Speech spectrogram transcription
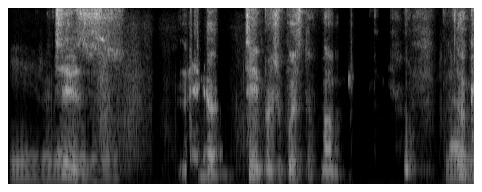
y regreso Sí, a los es- deberes. Sí, por supuesto. Vamos. Claro. Ok.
